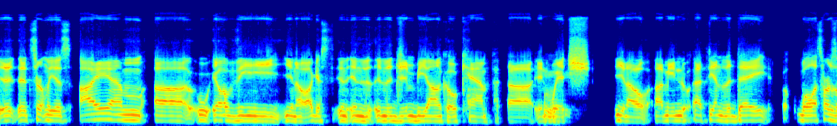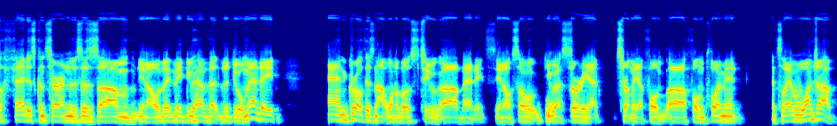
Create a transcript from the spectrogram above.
it, it certainly is. I am uh, of the you know I guess in in the, in the Jim Bianco camp uh, in mm. which you know I mean at the end of the day, well as far as the Fed is concerned, this is um, you know they, they do have the, the dual mandate, and growth is not one of those two uh, mandates. You know, so yeah. U.S. is already at certainly at full uh, full employment. And so they have one job,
